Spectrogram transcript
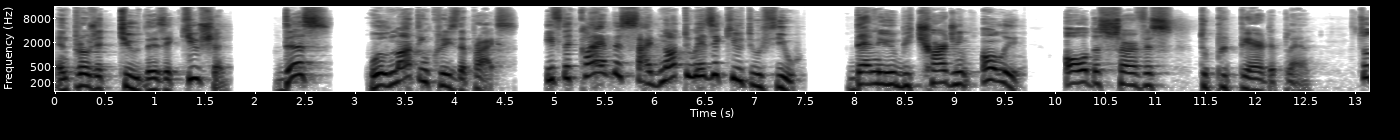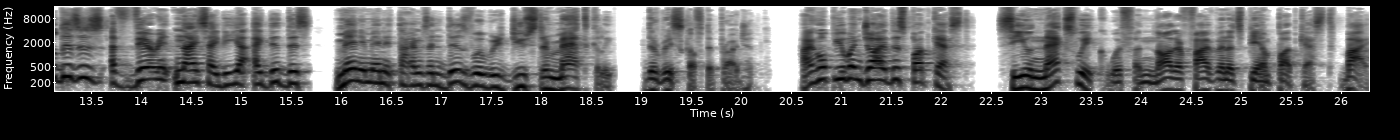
and project 2 the execution, this will not increase the price. If the client decide not to execute with you, then you'll be charging only all the service to prepare the plan. So this is a very nice idea. I did this many, many times, and this will reduce dramatically the risk of the project. I hope you enjoyed this podcast. See you next week with another 5 Minutes PM podcast. Bye.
